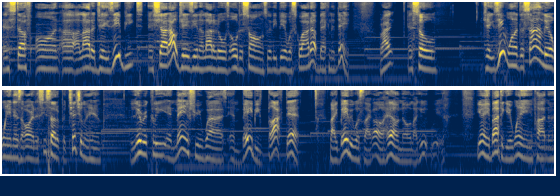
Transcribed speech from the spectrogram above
and stuff on uh, a lot of Jay Z beats, and shout out Jay Z in a lot of those older songs that he did with Sqad Up back in the day, right? And so Jay Z wanted to sign Lil Wayne as an artist. He saw the potential in him, lyrically and mainstream wise, and Baby blocked that. Like Baby was like, "Oh hell no! Like you, you ain't about to get Wayne, partner."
